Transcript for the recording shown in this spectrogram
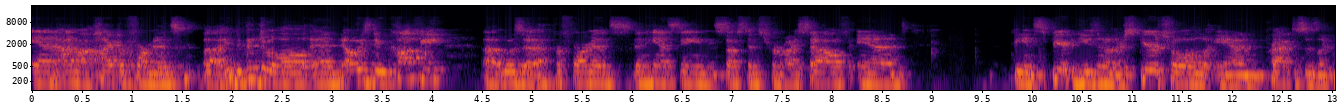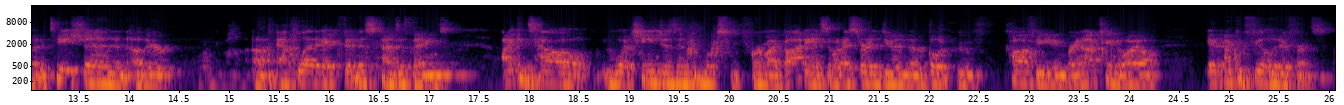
and I'm a high performance uh, individual and always knew coffee uh, was a performance enhancing substance for myself and being spirit using other spiritual and practices like meditation and other uh, athletic fitness kinds of things I can tell what changes and works for my body. And so when I started doing the bulletproof coffee and brain octane oil, it, I could feel the difference.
